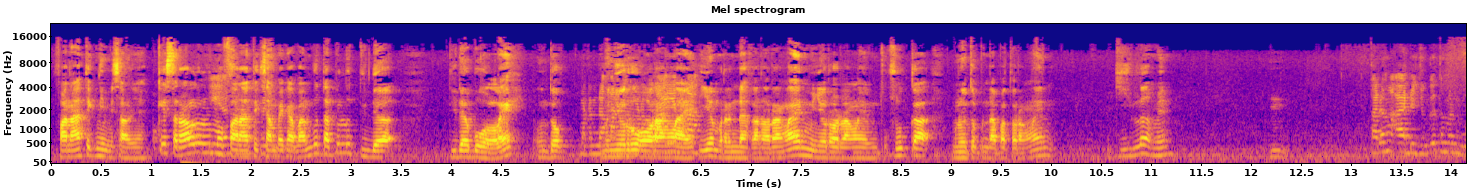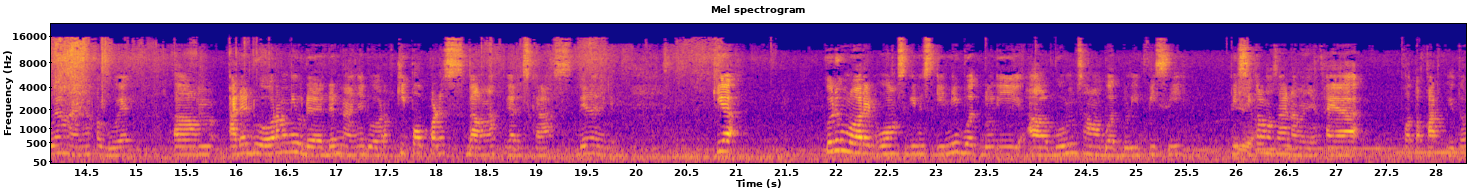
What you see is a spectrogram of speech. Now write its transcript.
fanatik nih misalnya oke selalu lu Iya, mau fanatik gue sampai juga. kapan pun tapi lu tidak tidak boleh untuk Merendahkan menyuruh orang orang, lain lain, iya merendahkan orang lain menyuruh orang lain untuk suka menutup pendapat orang lain. Gila men. Hmm. kadang ada juga teman gue yang nanya ke gue em, ada dua orang nih udah ada nanya dua orang K-popers banget garis keras. Dia nanya gini Kia gue udah ngeluarin uang segini-segini buat beli album sama buat beli PC PC Iya. kalau nggak salah namanya kayak photocard gitu.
